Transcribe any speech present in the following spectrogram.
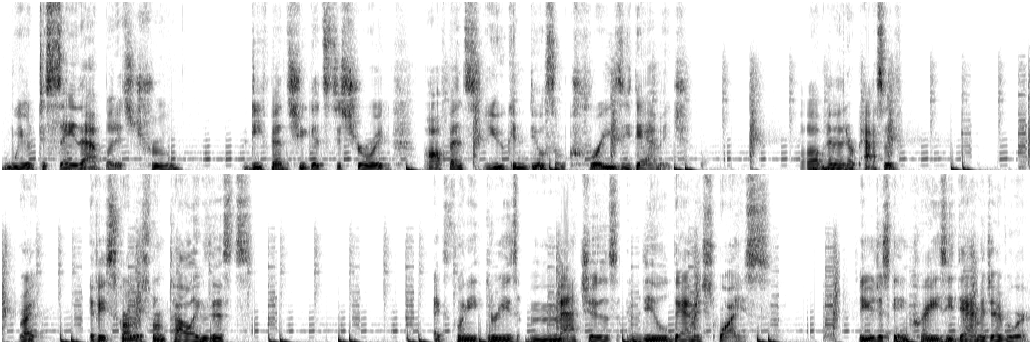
weird to say that, but it's true. Defense, she gets destroyed. Offense, you can deal some crazy damage. Um, and then her passive, right? If a Scarlet Storm tile exists, X23's matches deal damage twice. So you're just getting crazy damage everywhere.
